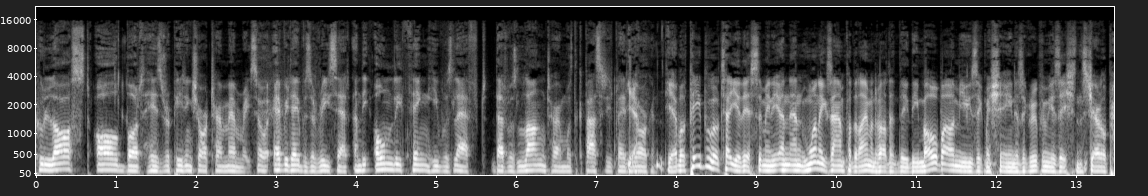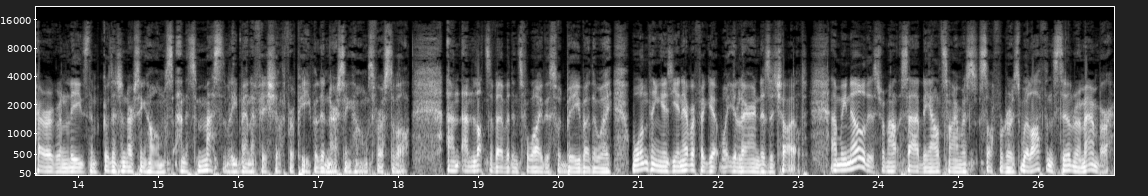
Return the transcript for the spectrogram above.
who lost all but his repeating short term memory. So every day was a reset, and the only thing he was left that was long term was the capacity to play the yeah. organ. Yeah, well, people will tell you this. I mean, and, and one example that I'm involved in, the, the mobile music machine is a group of musicians. Gerald Peregrine leads them, goes into nursing homes, and it's massively beneficial for people in nursing homes, first of all. And, and lots of evidence for why this would be, by the way. One thing is you never forget what you learned as a child. And we know this from, sadly, Alzheimer's sufferers will often still remember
